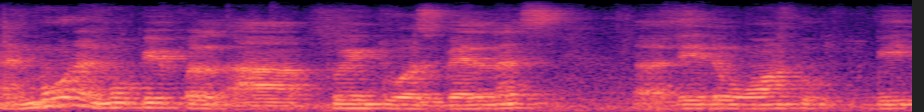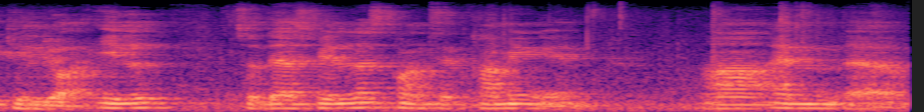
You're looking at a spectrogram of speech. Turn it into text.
and more and more people are going towards wellness. They don't want to be till you're ill so there's wellness concept coming in. Uh, and uh,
